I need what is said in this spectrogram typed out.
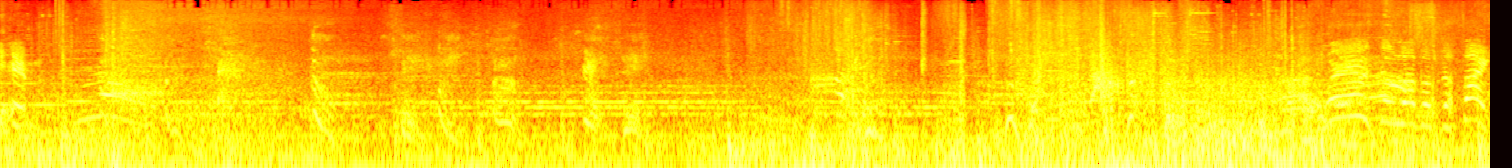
See him! Where's the love of the fight?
